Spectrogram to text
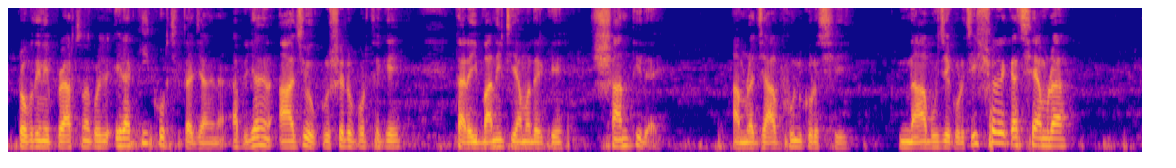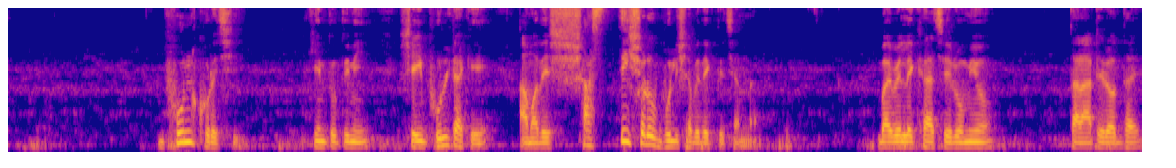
প্রভু তিনি প্রার্থনা করেছে এরা কি করছে তা জানে না। আপনি জানেন, আজও ক্রুশের উপর থেকে তার এই বাণীটি আমাদেরকে শান্তি দেয়। আমরা যা ভুল করেছি, না বুঝে করেছি, ঈশ্বরের কাছে আমরা ভুল করেছি, কিন্তু তিনি সেই ভুলটাকে আমাদের শাস্তিস্বরূপ ভুল হিসাবে দেখতে চান না। বাইবেল লেখা আছে রোমিও তার আটের অধ্যায়।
